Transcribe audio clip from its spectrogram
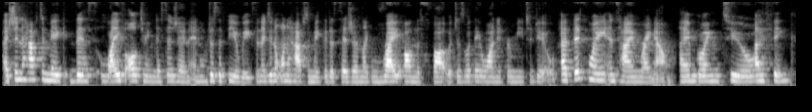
I shouldn't have to make this life altering decision in just a few weeks. And I didn't want to have to make the decision like right on the spot, which is what they wanted for me to do. At this point in time right now, I am going to, I think,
